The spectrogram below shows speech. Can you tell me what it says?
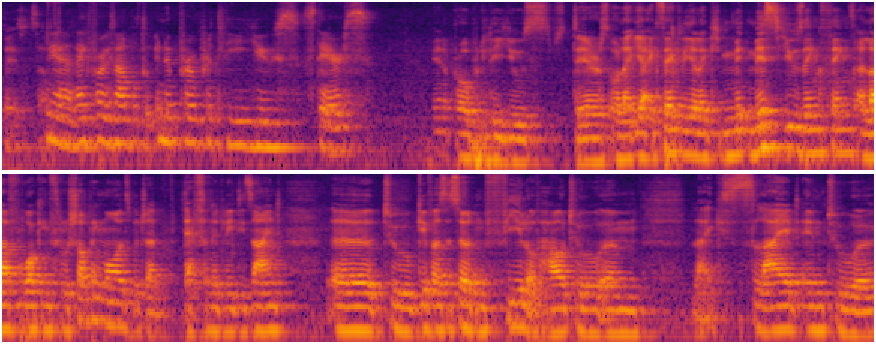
space itself yeah, like for example, to inappropriately use stairs. inappropriately use stairs or like yeah exactly like mi- misusing things i love walking through shopping malls which are definitely designed to give us a certain feel of how to um, like slide into uh,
